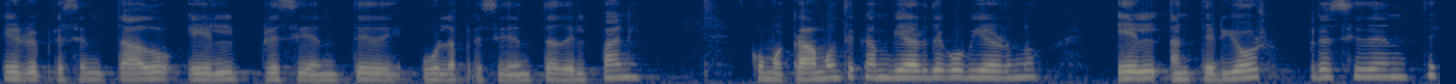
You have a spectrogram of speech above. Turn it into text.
eh, representado el presidente o la presidenta del PANI. Como acabamos de cambiar de gobierno, el anterior presidente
